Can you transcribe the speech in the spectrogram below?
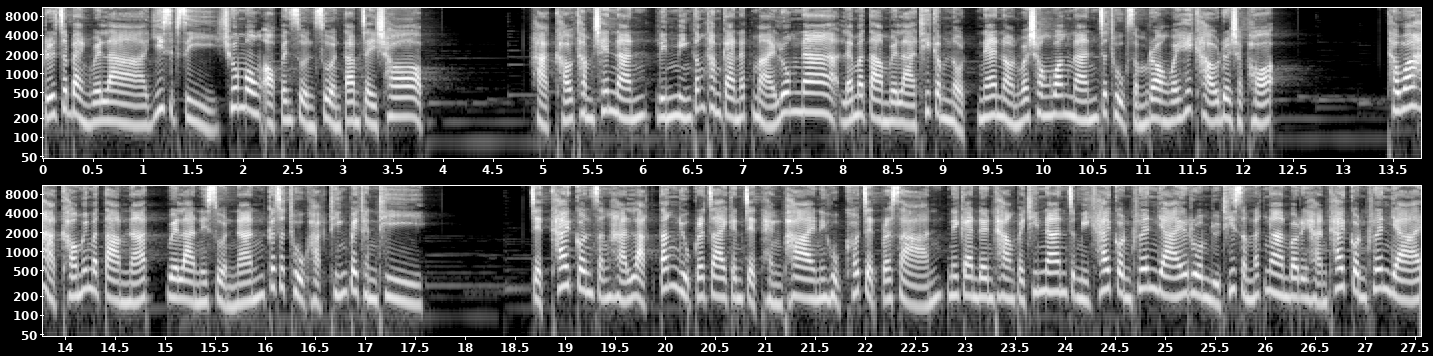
หรือจะแบ่งเวลา 24 ชั่วโมงออกเป็นส่วนๆ ตามใจชอบ หากเขาทำเช่นนั้น ลินหมิงต้องทำการนัดหมายล่วงหน้า และมาตามเวลาที่กำหนด แน่นอนว่าช่องว่างนั้นจะถูกสำรองไว้ให้เขาโดยเฉพาะทว่าหากเขาไม่มาตามนัด เวลาในส่วนนั้นก็จะถูกหักทิ้งไปทันที เจ็ดค่ายกลสังหารหลักตั้งอยู่กระจายกันเจ็ดแห่งภายในหุบเขาเจ็ดประสาน ในการเดินทางไปที่นั่นจะมีค่ายกลเคลื่อนย้าย รวมอยู่ที่สำนักงานบริหารค่ายกลเคลื่อนย้าย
